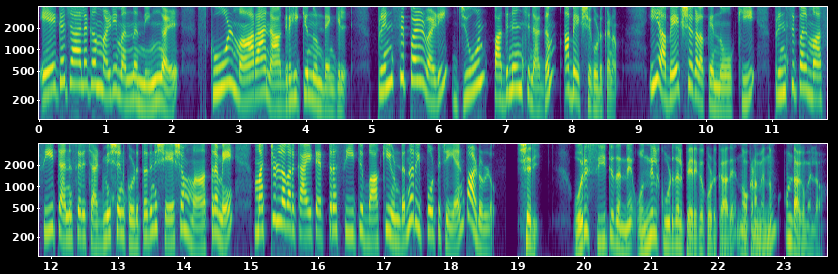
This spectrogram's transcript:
ഏകജാലകം വഴി വന്ന നിങ്ങൾ സ്കൂൾ മാറാൻ ആഗ്രഹിക്കുന്നുണ്ടെങ്കിൽ പ്രിൻസിപ്പൽ വഴി ജൂൺ പതിനഞ്ചിനകം അപേക്ഷ കൊടുക്കണം. ഈ അപേക്ഷകളൊക്കെ നോക്കി പ്രിൻസിപ്പൽ പ്രിൻസിപ്പൽമാർ സീറ്റ് അനുസരിച്ച് അഡ്മിഷൻ കൊടുത്തതിന് ശേഷം മാത്രമേ മറ്റുള്ളവർക്കായിട്ട് എത്ര സീറ്റ് ബാക്കിയുണ്ടെന്ന് റിപ്പോർട്ട് ചെയ്യാൻ പാടുള്ളൂ. ശരി. ഒരു സീറ്റ് തന്നെ ഒന്നിൽ കൂടുതൽ പേർക്ക് കൊടുക്കാതെ നോക്കണമെന്നും ഉണ്ടാകുമല്ലോ.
